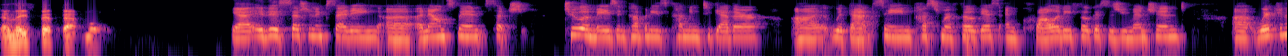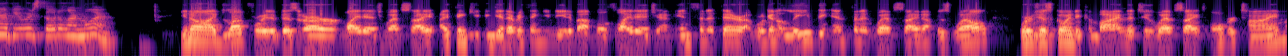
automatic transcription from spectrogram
And they fit that mold. Yeah, it is such an exciting uh, announcement, such two amazing companies coming together uh, with that same customer focus and quality focus, as you mentioned. Uh, where can our viewers go to learn more? You know, I'd love for you to visit our LightEdge website. I think you can get everything you need about both LightEdge and Infinite there. We're going to leave the Infinite website up as well. We're just going to combine the two websites over time.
